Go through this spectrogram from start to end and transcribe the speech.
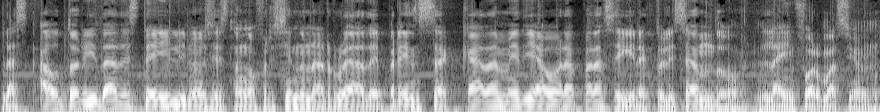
las autoridades de Illinois están ofreciendo una rueda de prensa cada media hora para seguir actualizando la información.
